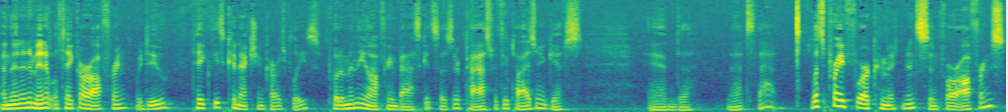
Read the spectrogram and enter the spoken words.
and then in a minute, we'll take our offering. We do take these connection cards, please. Put them in the offering baskets as they're passed with your tithes and your gifts. And uh, that's that. Let's pray for our commitments and for our offerings,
